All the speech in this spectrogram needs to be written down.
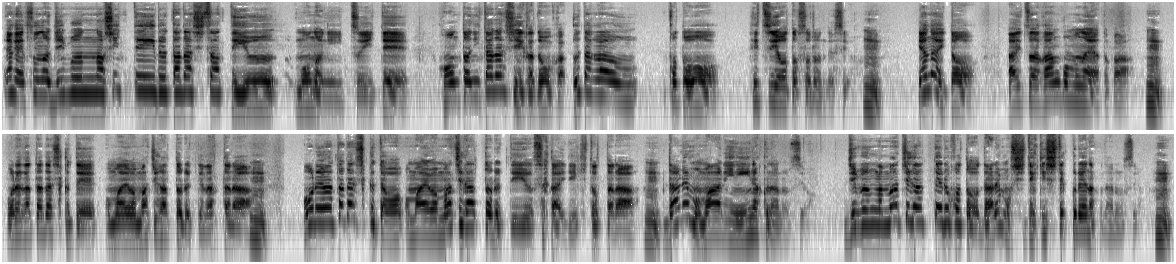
やけんその自分の知っている正しさっていうものについて、本当に正しいかどうか疑うことを必要とするんですよ。うん。やないと、あいつは頑固者やとか、うん。俺が正しくてお前は間違っとるってなったら、うん。俺は正しくてお前は間違っとるっていう世界で生きとったら、うん誰も周りにいなくなるんですよ。自分が間違ってることを誰も指摘してくれなくなるんですよ。うん。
